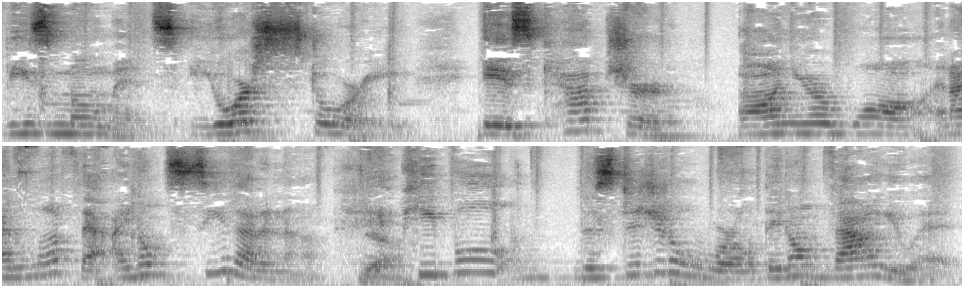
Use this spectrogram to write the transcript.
these moments, your story is captured on your wall, and I love that. I don't see that enough. Yeah. People, this digital world, they don't value it,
